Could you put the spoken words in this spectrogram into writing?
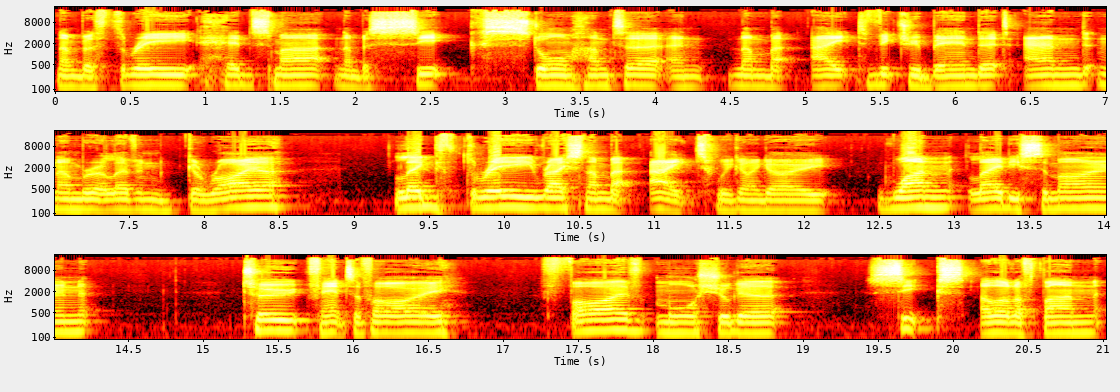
Number three, Head Smart. Number six, Storm Hunter. And number eight, Victory Bandit. And number 11, Garaya. Leg three, race number eight. We're going to go one, Lady Simone. Two, Fancify. Five, More Sugar. Six, A Lot of Fun.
